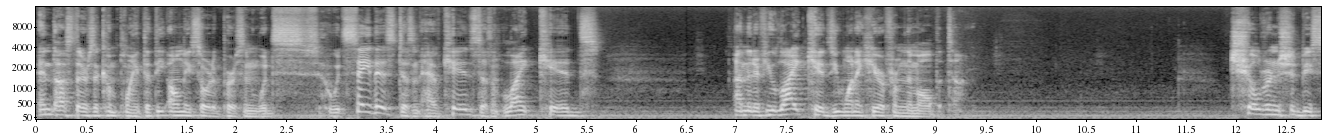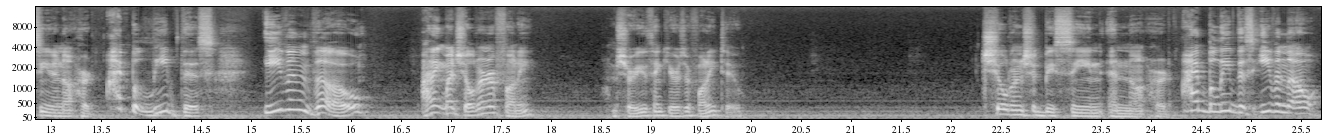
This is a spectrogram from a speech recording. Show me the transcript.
And thus, there's a complaint that the only sort of person would, who would say this doesn't have kids, doesn't like kids, and that if you like kids, you want to hear from them all the time. Children should be seen and not heard. I believe this, even though I think my children are funny. I'm sure you think yours are funny too. Children should be seen and not heard. I believe this even though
